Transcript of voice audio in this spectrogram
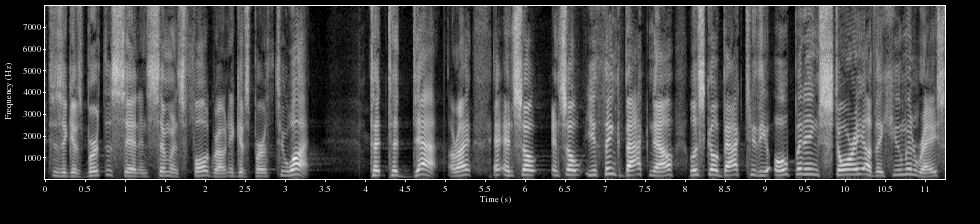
it says it gives birth to sin, and sin, when it's full grown, it gives birth to what? To, to death, all right? And so, and so you think back now, let's go back to the opening story of the human race.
